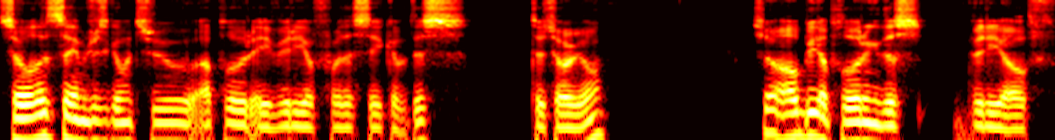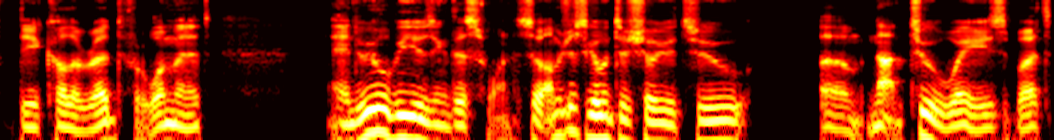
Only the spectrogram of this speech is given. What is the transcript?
So let's say I'm just going to upload a video for the sake of this tutorial. So I'll be uploading this video of the color red for one minute and we will be using this one. So I'm just going to show you two, um, not two ways, but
